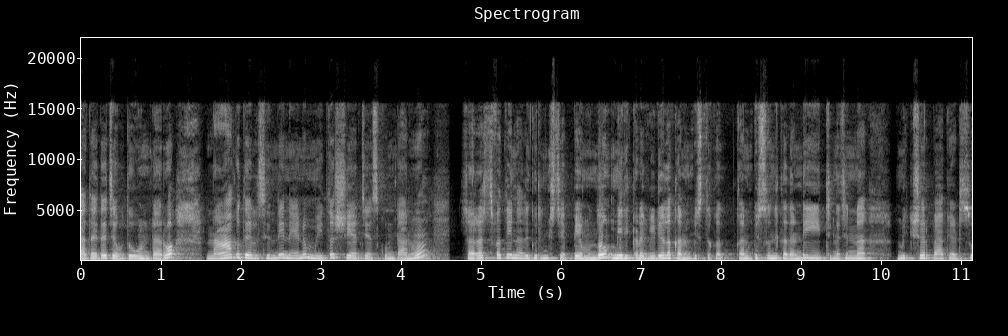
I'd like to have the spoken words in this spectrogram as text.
కథ అయితే చెబుతూ ఉంటారు. నాకు తెలిసింది నేను మీతో షేర్ చేసుకుంటాను. సరస్వతి నది గురించి చెప్పే ముందు మీరు ఇక్కడ వీడియోలో కనిపిస్తు కనిపిస్తుంది కదండి ఈ చిన్న చిన్న మిక్చర్ ప్యాకెట్స్.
